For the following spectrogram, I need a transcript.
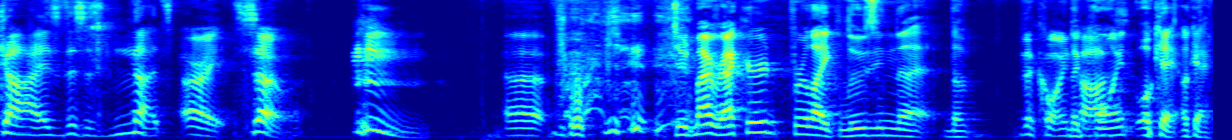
guys, this is nuts. All right, so, uh, Dude, my record for like losing the the the coin. the toss. coin. Okay, okay.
